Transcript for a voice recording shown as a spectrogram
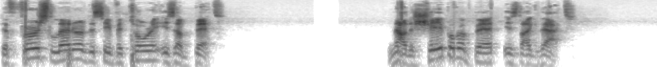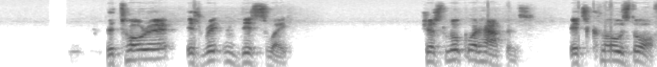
The first letter of the Sefer Torah is a bet. Now, the shape of a bet is like that. The Torah is written this way. Just look what happens. It's closed off.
